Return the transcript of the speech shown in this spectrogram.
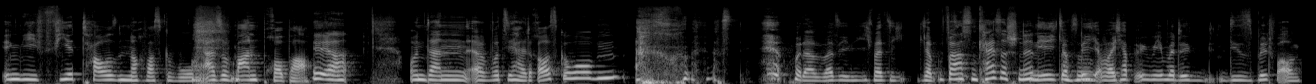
irgendwie 4000 noch was gewogen, also war ein Proper. Ja. Und dann äh, wurde sie halt rausgehoben. Oder weiß ich nicht, ich weiß nicht, ich glaube, War es ein Kaiserschnitt? Nee, ich glaube Also, nicht, aber ich habe irgendwie immer den, dieses Bild vor Augen.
